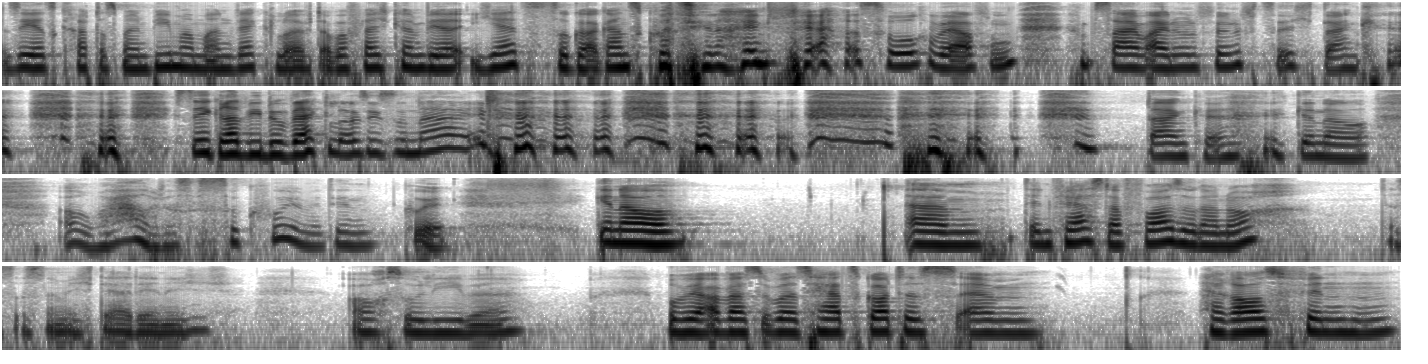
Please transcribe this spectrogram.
sehe jetzt gerade, dass mein Beamermann wegläuft, aber vielleicht können wir jetzt sogar ganz kurz den einen Vers hochwerfen. Psalm 51, danke. Ich sehe gerade, wie du wegläufst. Ich so, nein. danke, genau. Oh wow, das ist so cool mit den, cool. Genau, ähm, den Vers davor sogar noch. Das ist nämlich der, den ich auch so liebe. Wo wir was über das Herz Gottes ähm, herausfinden.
